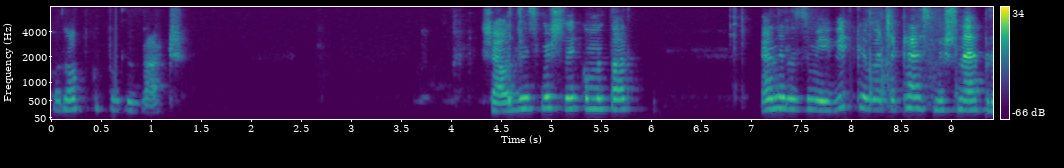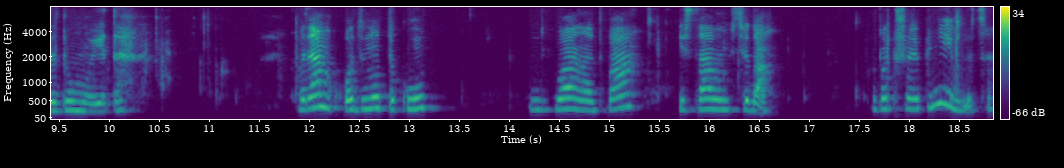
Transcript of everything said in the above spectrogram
Коробка передач. Ще один смішний коментар. Я не розумію, відки ви таке смішне придумуєте. Беремо одну таку 2 на 2 і ставимо сюди. Або якщо я піднімлю це.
